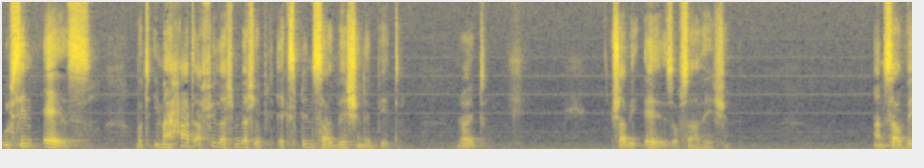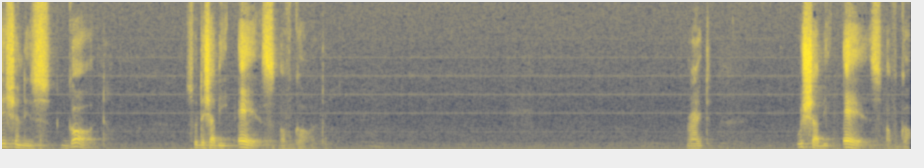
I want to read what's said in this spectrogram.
we've seen heirs, but in my heart I feel like maybe I should explain salvation a bit, right? Shall be heirs of salvation. And salvation is God. So they shall be heirs of God. Right? We shall be heirs of God.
